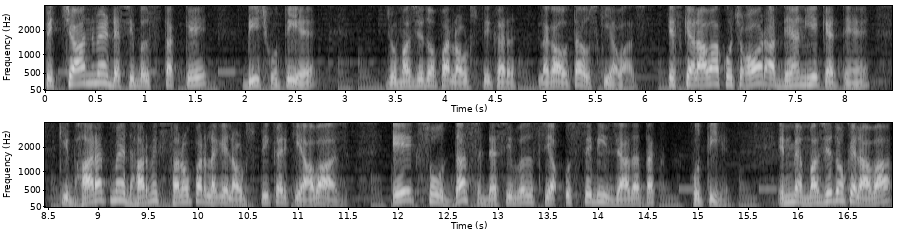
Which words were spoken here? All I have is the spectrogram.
पिचानवे डेसिबल्स तक के बीच होती है जो मस्जिदों पर लाउडस्पीकर लगा होता है उसकी आवाज़। इसके अलावा कुछ और अध्ययन ये कहते हैं कि भारत में धार्मिक स्थलों पर लगे लाउडस्पीकर की आवाज़ 110 डेसिबल्स या उससे भी ज़्यादा तक होती है। इनमें मस्जिदों के अलावा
